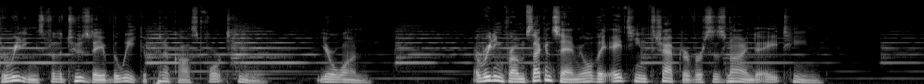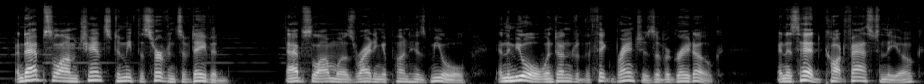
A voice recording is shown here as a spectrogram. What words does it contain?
The readings for the Tuesday of the week of Pentecost 14, Year 1. A reading from 2 Samuel, the 18th chapter, verses 9 to 18. And Absalom chanced to meet the servants of David. Absalom was riding upon his mule, and the mule went under the thick branches of a great oak, and his head caught fast in the oak,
